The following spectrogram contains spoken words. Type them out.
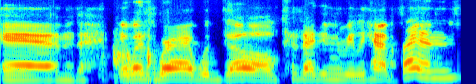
and it was where I would go because I didn't really have friends.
